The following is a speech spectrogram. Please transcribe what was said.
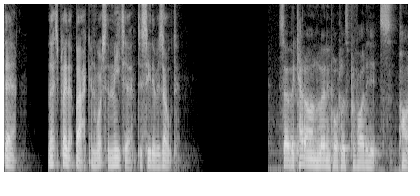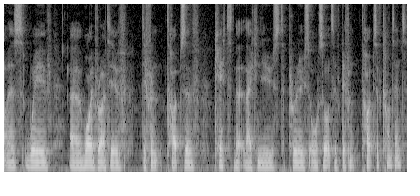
There, Let's play that back and watch the meter to see the result. So the CADARN Learning Portal has provided its partners with a wide variety of different types of kit that they can use to produce all sorts of different types of content.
